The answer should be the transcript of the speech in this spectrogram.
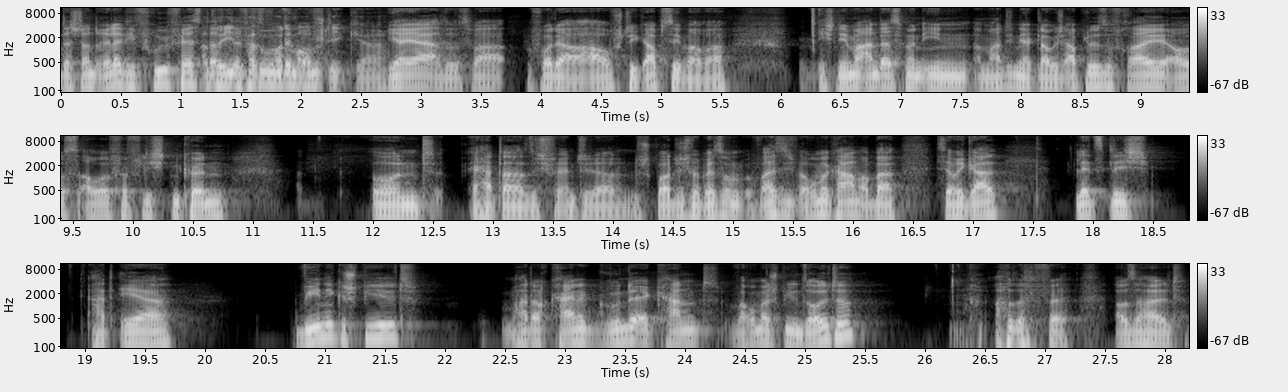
das stand relativ früh fest. also jedenfalls vor dem. Aufstieg, ja. Ja, ja, also es war, bevor der Aufstieg absehbar war. Ich nehme an, dass man ihn, man hat ihn ja, glaube ich, ablösefrei aus Aue verpflichten können. Und er hat da sich für entweder eine sportliche Verbesserung, weiß nicht, warum er kam, aber ist ja auch egal. Letztlich hat er wenig gespielt, hat auch keine Gründe erkannt, warum er spielen sollte. außer, außer halt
